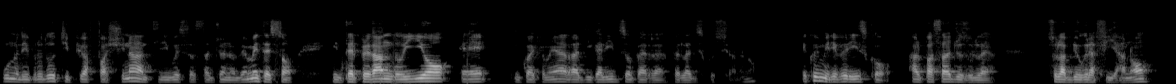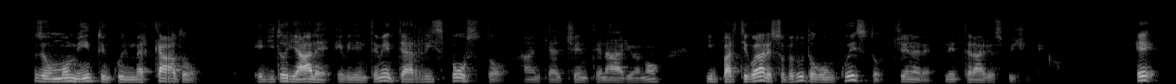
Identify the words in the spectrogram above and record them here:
uno dei prodotti più affascinanti di questa stagione. Ovviamente sto interpretando io e in qualche maniera radicalizzo per, per la discussione. No? E qui mi riferisco al passaggio sulle, sulla biografia. No? Questo è un momento in cui il mercato editoriale evidentemente ha risposto anche al centenario, no? in particolare e soprattutto con questo genere letterario specifico. E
